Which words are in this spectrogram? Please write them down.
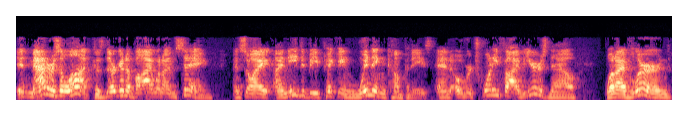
it matters a lot because they're going to buy what I'm saying. And so I, I need to be picking winning companies. And over 25 years now, what I've learned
